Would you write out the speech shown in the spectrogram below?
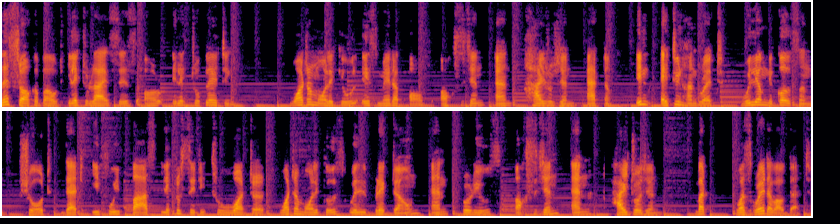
Let's talk about electrolysis or electroplating. Water molecule is made up of oxygen and hydrogen atom. In 1800, William Nicholson showed that if we pass electricity through water, water molecules will break down and produce oxygen and hydrogen. But what's great about that?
